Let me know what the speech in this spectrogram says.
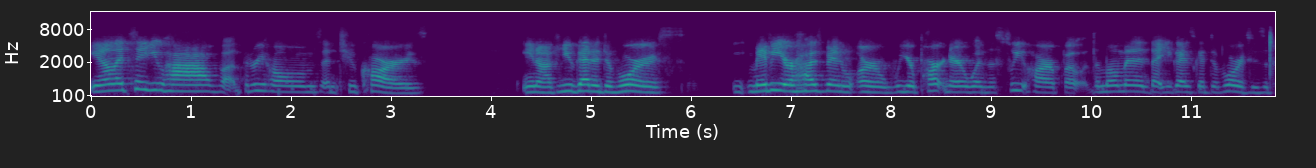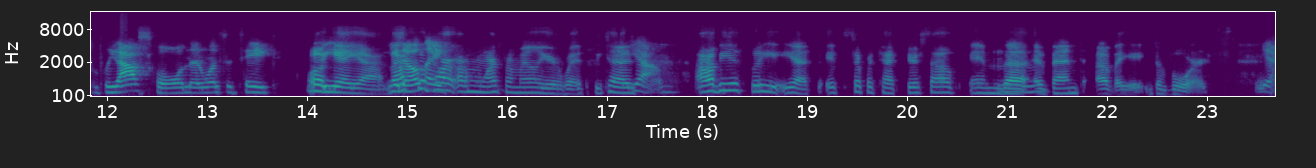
you know, let's say you have three homes and two cars. You know, if you get a divorce, maybe your husband or your partner was a sweetheart, but the moment that you guys get divorced, he's a complete asshole, and then wants to take well, yeah, yeah. That's you know, the like, part I'm more familiar with because yeah, obviously, yes, it's to protect yourself in the mm-hmm. event of a divorce. Yeah,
